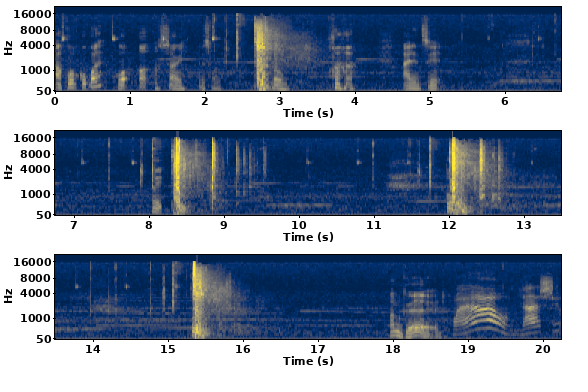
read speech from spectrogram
Ah, go, go, go, go. Oh, sorry, this one. Boom. I didn't see it. Wait. Boom. Boom. I'm good. Wow, nice shooting,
